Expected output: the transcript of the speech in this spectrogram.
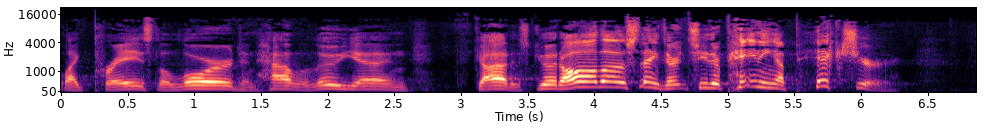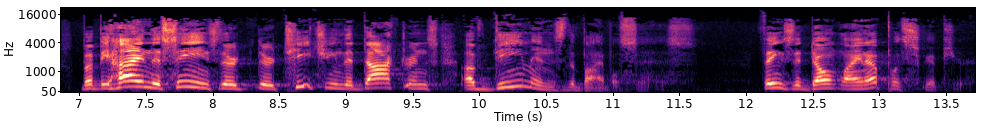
like praise the Lord and hallelujah and God is good, all those things. They're, see, they're painting a picture. But behind the scenes, they're, they're teaching the doctrines of demons, the Bible says. Things that don't line up with Scripture.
